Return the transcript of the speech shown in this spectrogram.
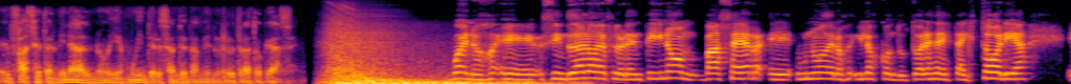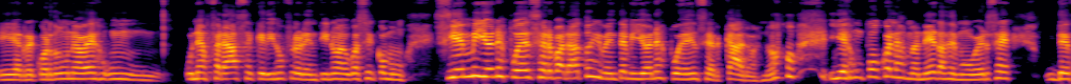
en fase terminal, ¿no? Y es muy interesante también el retrato que hace. Bueno, eh, sin duda lo de Florentino va a ser eh, uno de los hilos conductores de esta historia. Eh, recuerdo una vez un, una frase que dijo Florentino, algo así como 100 millones pueden ser baratos y 20 millones pueden ser caros, ¿no? Y es un poco las maneras de moverse de,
